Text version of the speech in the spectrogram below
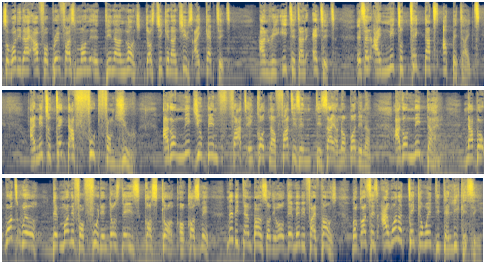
So, what did I have for breakfast, morning, dinner, and lunch? Just chicken and chips. I kept it and re eat it and ate it. He said, I need to take that appetite, I need to take that food from you. I don't need you being fat in court now. Fat is in desire, not body now. I don't need that. Now, but what will the money for food in those days cost God or cost me? Maybe 10 pounds for the whole day, maybe 5 pounds. But God says, I want to take away the delicacy.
